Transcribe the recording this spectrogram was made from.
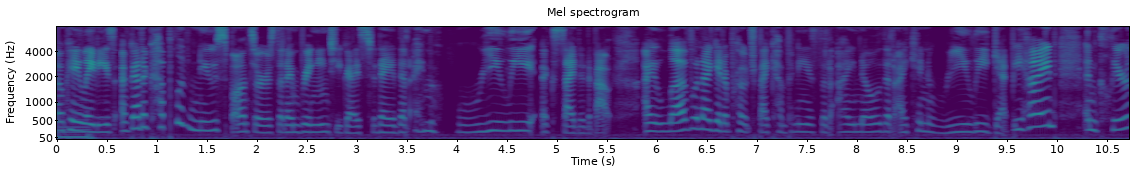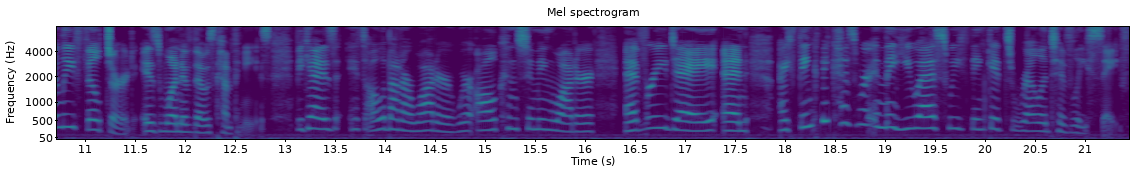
Okay, ladies, I've got a couple of new sponsors that I'm bringing to you guys today that I'm really excited about. I love when I get approached by companies that I know that I can really get behind, and Clearly Filtered is one of those companies because it's all about our water. We're all consuming water every day, and I think because we're in the US, we think it's relatively safe.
